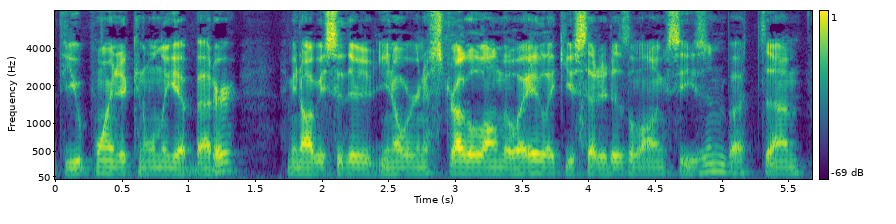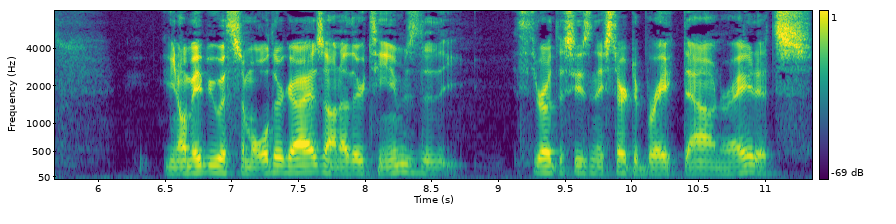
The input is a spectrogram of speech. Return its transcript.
viewpoint, it can only get better. I mean, obviously, there you know we're going to struggle along the way. Like you said, it is a long season, but um, you know maybe with some older guys on other teams, the, throughout the season they start to break down. Right? It's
